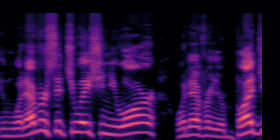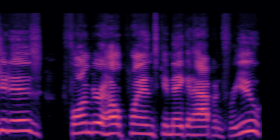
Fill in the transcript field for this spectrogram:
in whatever situation you are, whatever your budget is. Farm Bureau Health Plans can make it happen for you.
